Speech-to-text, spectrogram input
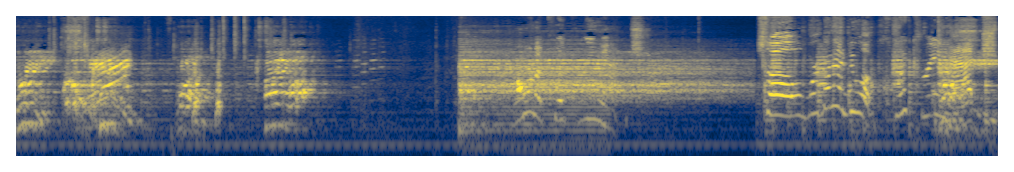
So we're gonna do a quick rematch.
